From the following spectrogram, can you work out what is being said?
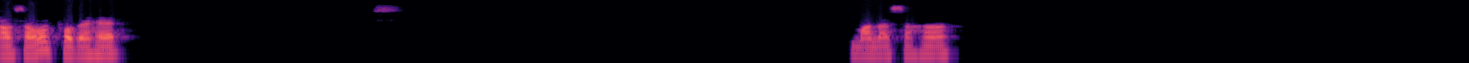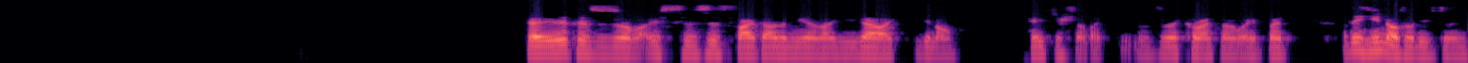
Oh, someone pulled ahead. Manasaha. Yeah, because it's, a- this is right down the middle, like you gotta like, you know, pace yourself like this is the correct way, but I think he knows what he's doing.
